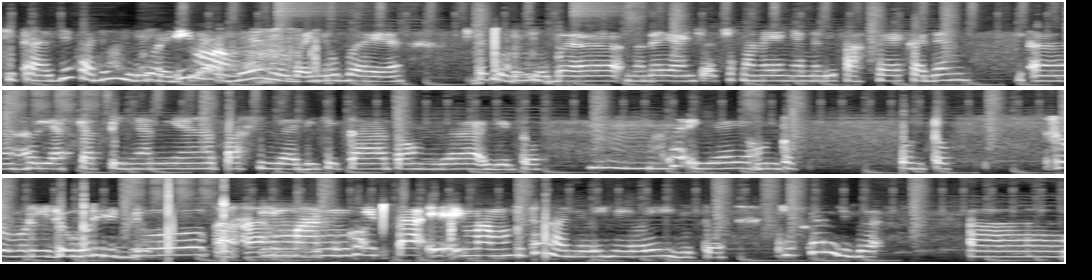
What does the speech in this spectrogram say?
Kita aja kadang beli baju imam. aja nyoba-nyoba ya. Kita coba-coba mana yang cocok mana yang nyaman dipakai. Kadang eh, lihat settingannya pas nggak di kita atau enggak gitu. Hmm. masa iya yang untuk untuk seumur hidup. Seumur hidup. Ah, ah, iman gitu kita ya imam. Kita nggak milih-milih gitu. Terus kan juga eh,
